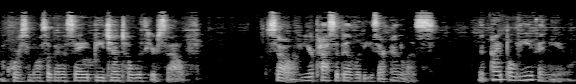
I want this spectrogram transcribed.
Of course, I'm also going to say be gentle with yourself. So your possibilities are endless. And I believe in you.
